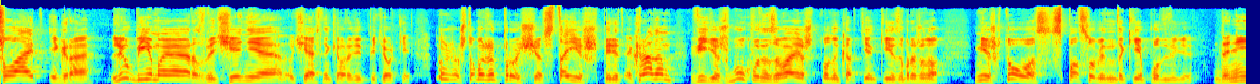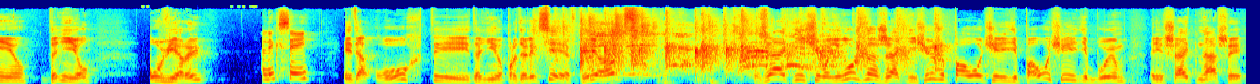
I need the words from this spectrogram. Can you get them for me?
Слайд-игра. Любимое развлечение участников ради пятерки. Ну, что может проще? Стоишь перед экраном, видишь буквы, называешь, что на картинке изображено. Миш, кто у вас способен на такие подвиги? Даниил. Даниил. У Веры. Алексей. Итак, ух ты, Даниил против Алексея. Вперед! Жать ничего не нужно, жать ничего нужно. По очереди, по очереди будем решать наши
